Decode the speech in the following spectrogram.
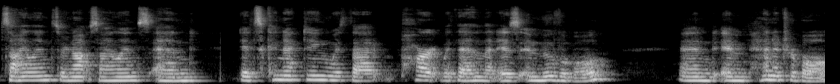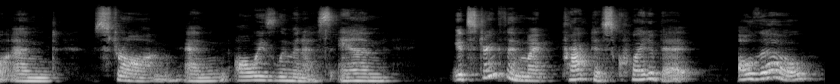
silence or not silence and it's connecting with that part within that is immovable and impenetrable and strong and always luminous. And it strengthened my practice quite a bit. Although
